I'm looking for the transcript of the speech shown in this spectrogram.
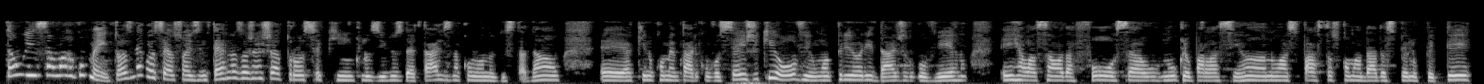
Então, isso é um argumento. As negociações internas, a gente já trouxe aqui, inclusive, os detalhes na coluna do Estadão, é, aqui no comentário com vocês, de que houve uma prioridade do governo em relação a dar força ao núcleo palaciano, as pastas comandadas pelo PT.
